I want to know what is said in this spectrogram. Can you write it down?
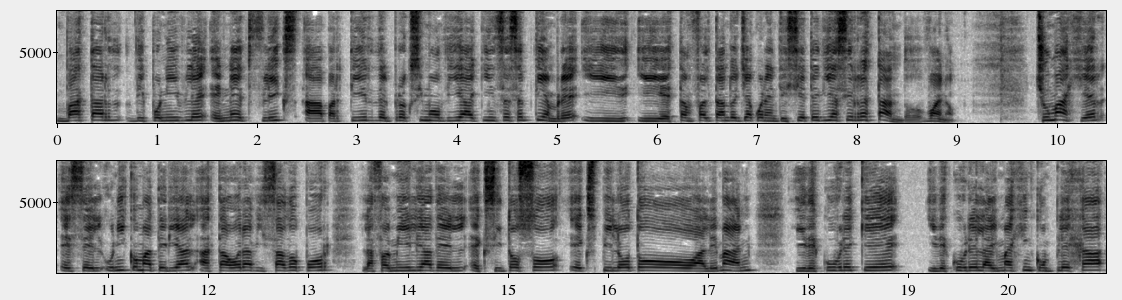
va a estar disponible en Netflix a partir del próximo día 15 de septiembre y, y están faltando ya 47 días y restando. Bueno. Schumacher es el único material hasta ahora visado por la familia del exitoso expiloto alemán y descubre que y descubre la imagen compleja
